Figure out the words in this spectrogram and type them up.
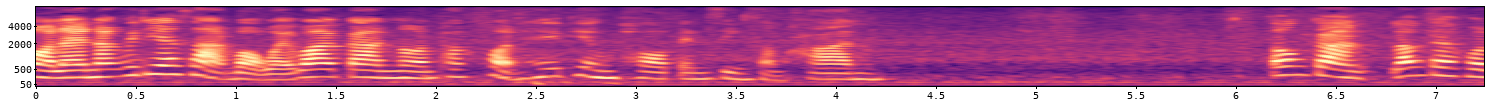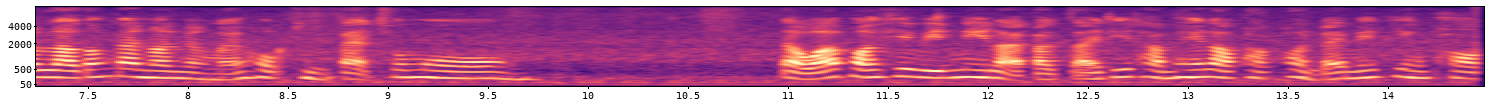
หมอและนักวิทยาศาสตร์บอกไว้ว่าการนอนพักผ่อนให้เพียงพอเป็นสิ่งสำคัญ ต้องการร่างกายคนเราต้องการนอนอย่างน้อยหกถึงแปดชั่วโมง แต่ว่าเพราะชีวิตมีหลายปัจจัยที่ทำให้เราพักผ่อนได้ไม่เพียงพอ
